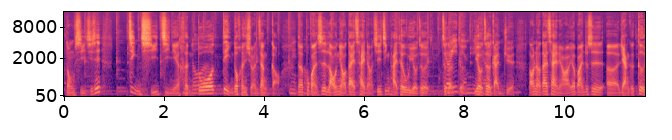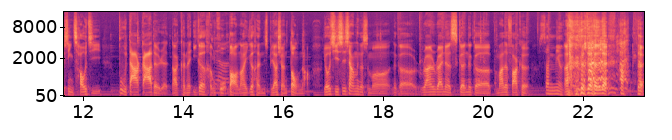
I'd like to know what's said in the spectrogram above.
东西，其实近期几年很多电影都很喜欢这样搞。那不管是老鸟带菜鸟，其实金牌特务也有这个这个也有这个感觉，老鸟带菜鸟啊，要不然就是呃两个个性超级。不搭嘎的人啊，可能一个很火爆，然后一个很比较喜欢动脑，尤其是像那个什么那个 Ryan Reynolds 跟那个 Motherfucker 三缪，对对对，他对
